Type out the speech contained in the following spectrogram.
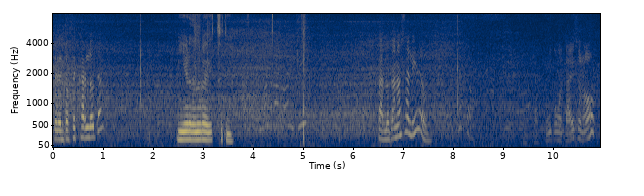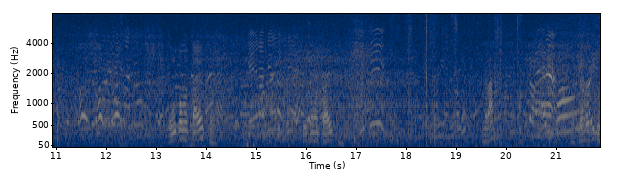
Pero entonces Carlota. Mierda, no la he visto, tío. Carlota no ha salido. Uy, ¿cómo está eso, no? Uy, ¿cómo está eso? Uy, ¿cómo está eso? ¿Verdad? ¿Me queda ratito?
